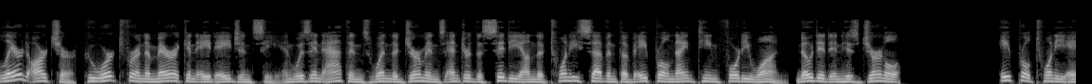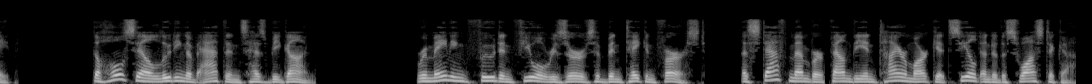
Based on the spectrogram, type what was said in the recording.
Laird Archer, who worked for an American aid agency and was in Athens when the Germans entered the city on 27 April 1941, noted in his journal, April 28. The wholesale looting of Athens has begun. Remaining food and fuel reserves have been taken first. A staff member found the entire market sealed under the swastika.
